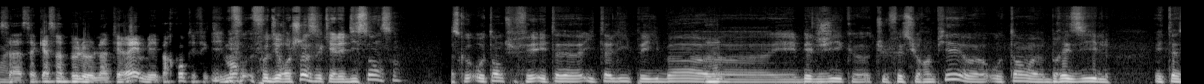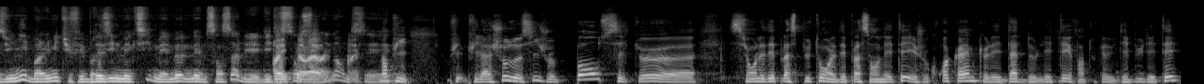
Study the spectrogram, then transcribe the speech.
ça, casse un peu l'intérêt, mais par contre, effectivement. Il faut, dire autre chose, c'est qu'il y a les distances. Hein. Parce que autant tu fais Italie, Pays-Bas euh, mhm. et Belgique, euh, tu le fais sur un pied, euh, autant Brésil, États-Unis, bon, à la limite, tu fais Brésil-Mexique, mais même, même sans ça, les, les Ouais, distances vrai, sont ouais, énormes. ouais. Non, puis, puis, puis la chose aussi, je pense, c'est que euh, si on les déplace plus tôt, on les déplace en été, et je crois quand même que les dates de l'été, enfin en tout cas du début d'été,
